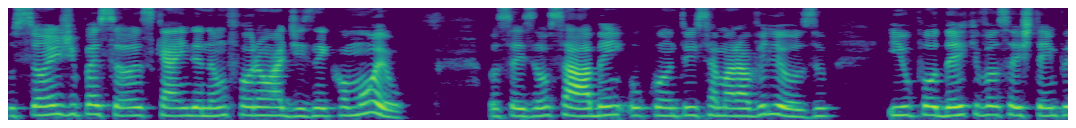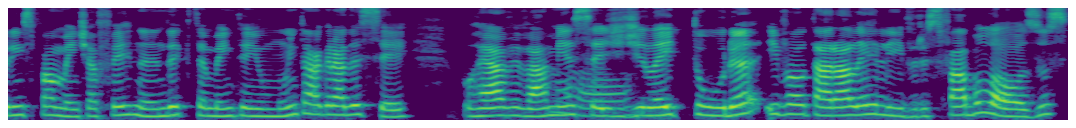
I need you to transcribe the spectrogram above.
os sonhos de pessoas que ainda não foram à Disney como eu. Vocês não sabem o quanto isso é maravilhoso e o poder que vocês têm, principalmente a Fernanda, que também tenho muito a agradecer por reavivar minha oh. sede de leitura e voltar a ler livros fabulosos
